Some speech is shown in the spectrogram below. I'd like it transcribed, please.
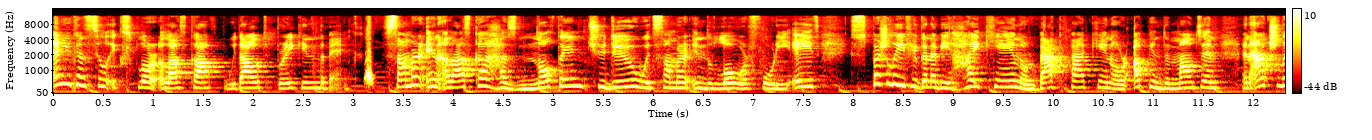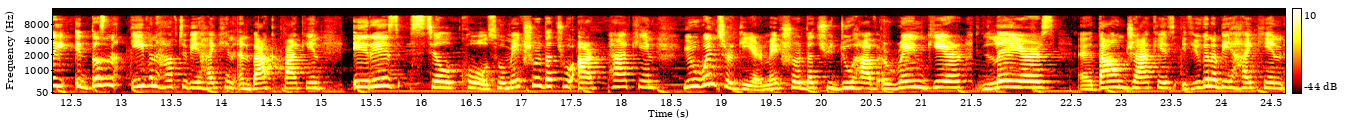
and you can still explore Alaska without breaking the bank. Summer in Alaska has nothing to do with summer in the lower 48, especially if you're gonna be hiking or backpacking or up in the mountain. And actually, it doesn't even have to be hiking and backpacking. It is still cold. So make sure that you are packing your winter gear. Make sure that you do have a rain gear layers uh, down jackets if you're gonna be hiking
